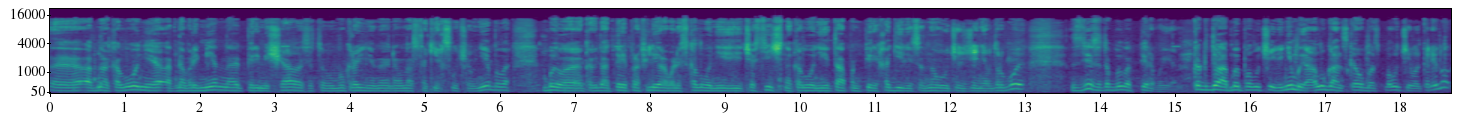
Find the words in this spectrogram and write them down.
одна колония одновременно перемещалась. Это в Украине, наверное, у нас таких случаев не было. Было, когда перепрофилировались колонии и частично колонии этапом переходили с одного учреждения в другое. Здесь это было впервые. Когда мы получили, не мы, а Луганская область получила коридор,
